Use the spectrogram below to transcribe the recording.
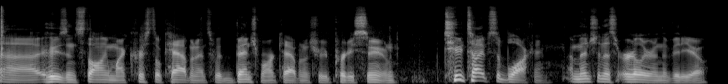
uh, who's installing my crystal cabinets with benchmark cabinetry pretty soon. Two types of blocking. I mentioned this earlier in the video.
